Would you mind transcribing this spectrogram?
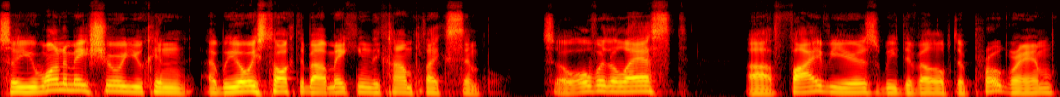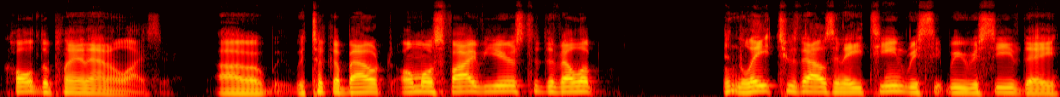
So you want to make sure you can. Uh, we always talked about making the complex simple. So over the last uh, five years, we developed a program called the Plan Analyzer. Uh, we took about almost five years to develop. In late 2018, we received a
